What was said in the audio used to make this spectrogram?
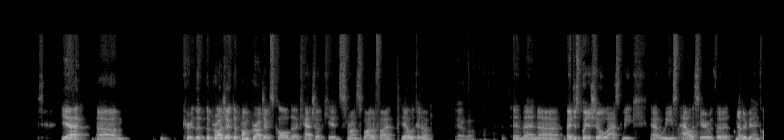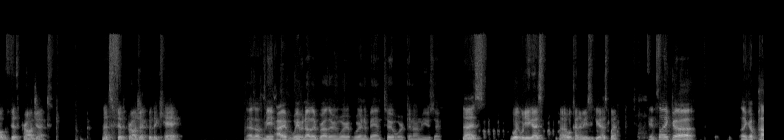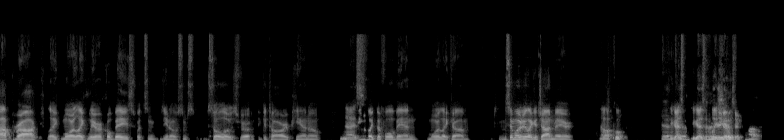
yeah. Um, the the project, the punk project's called uh, Catch Up Kids. We're on Spotify. Yeah, look it up. Yeah, well. And then uh, I just played a show last week at Lee's Palace here with a, another band called Fifth Project. That's Fifth Project with a K. That's awesome. Me, I have we have another brother and we're we're in a band too, working on music. Nice. What what do you guys? Uh, what kind of music you guys play? It's like a like a pop rock, like more like lyrical bass with some, you know, some solos for guitar, piano. Nice. Like the full band, more like um similar to like a John Mayer. Oh, cool. Yeah. You guys yeah. you guys Is it play shows or? Wow.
